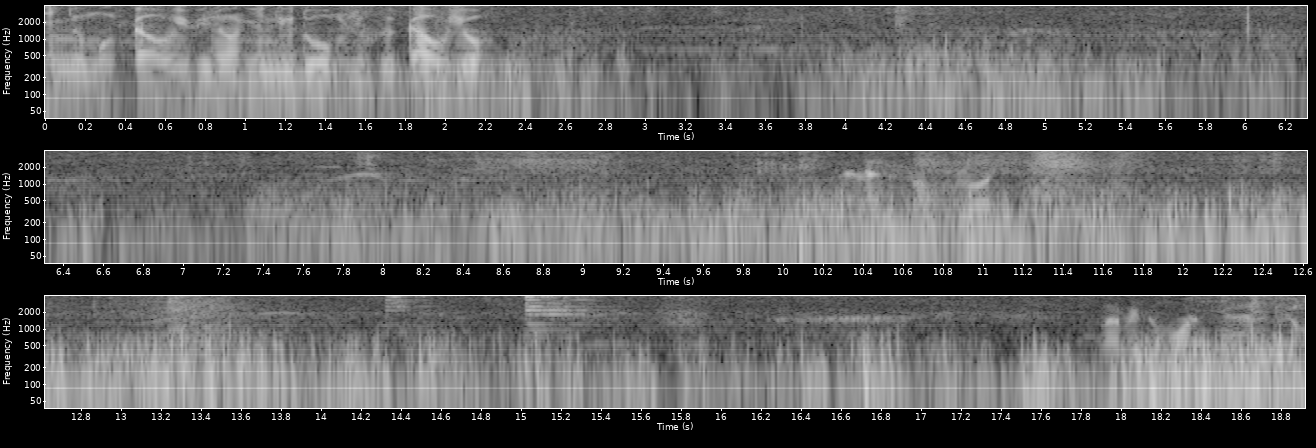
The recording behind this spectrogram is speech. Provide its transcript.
ยังอยู่หมองเก่าอยู่พี่น้องยังอยู่โดมอยู่คือเก่าอยู่กำลังสอบรถมาเป็นหอดงานแล้ว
